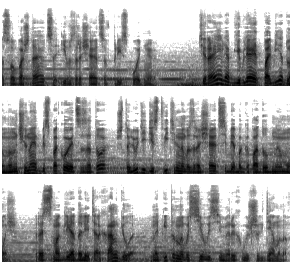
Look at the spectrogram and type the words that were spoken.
освобождаются и возвращаются в преисподнюю. Тираэль объявляет победу, но начинает беспокоиться за то, что люди действительно возвращают себе богоподобную мощь, раз смогли одолеть Архангела, напитанного силой семерых высших демонов.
